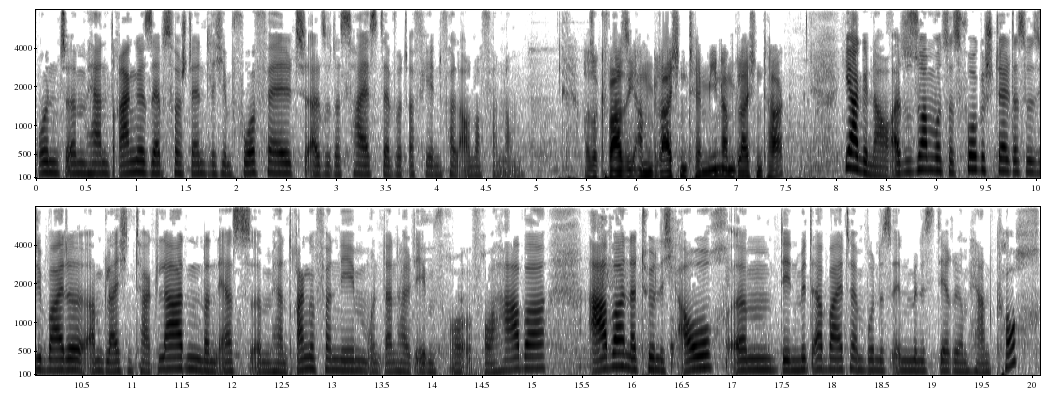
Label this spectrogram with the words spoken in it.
Und ähm, Herrn Drange selbstverständlich im Vorfeld. Also das heißt, der wird auf jeden Fall auch noch vernommen. Also quasi am gleichen Termin, am gleichen Tag? Ja, genau. Also so haben wir uns das vorgestellt, dass wir sie beide am gleichen Tag laden, dann erst ähm, Herrn Drange vernehmen und dann halt eben Frau, Frau Haber. Aber natürlich auch ähm, den Mitarbeiter im Bundesinnenministerium, Herrn Koch,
